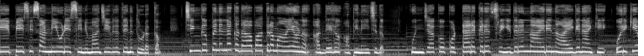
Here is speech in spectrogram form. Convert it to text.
കെ പി സി സണ്ണിയുടെ സിനിമാ ജീവിതത്തിന് തുടക്കം. ചിങ്കപ്പൻ എന്ന കഥാപാത്രമായാണ് അദ്ദേഹം അഭിനയിച്ചത്. കുഞ്ചാക്കോ കൊട്ടാരക്കര ശ്രീധരൻ നായരെ നായകനാക്കി ഒരുക്കിയ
